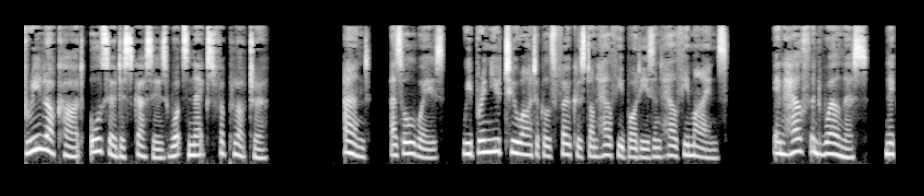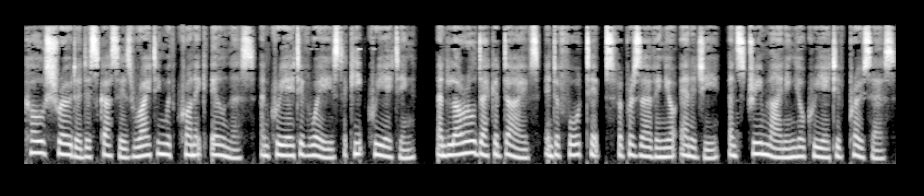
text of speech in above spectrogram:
Bre Lockhart also discusses what's next for Plottr. And, as always, we bring you two articles focused on healthy bodies and healthy minds. In Health and Wellness, Nicole Schroeder discusses writing with chronic illness and creative ways to keep creating, and Laurel Decher dives into four tips for preserving your energy and streamlining your creative process.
